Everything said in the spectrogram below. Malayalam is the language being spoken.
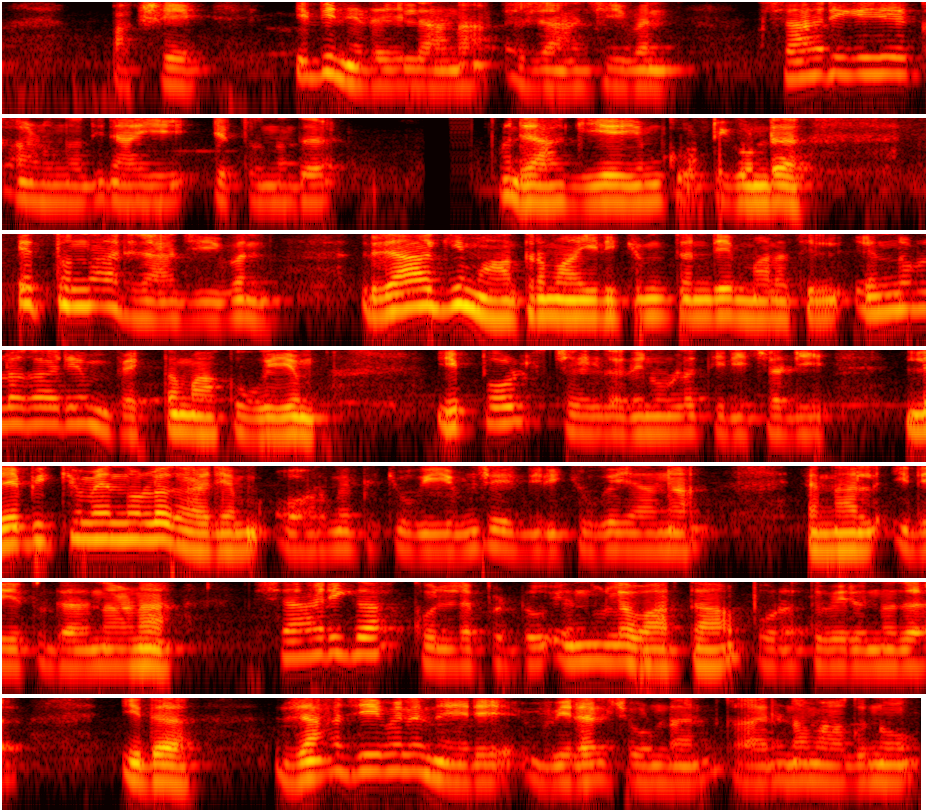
പക്ഷേ ഇതിനിടയിലാണ് രാജീവൻ ശാരികയെ കാണുന്നതിനായി എത്തുന്നത് രാഗിയെയും കൂട്ടിക്കൊണ്ട് എത്തുന്ന രാജീവൻ. രാഗി മാത്രമായിരിക്കും തന്റെ മനസ്സിൽ എന്നുള്ള കാര്യം വ്യക്തമാക്കുകയും ഇപ്പോൾ ചെയ്തതിനുള്ള തിരിച്ചടി ലഭിക്കുമെന്നുള്ള കാര്യം ഓർമ്മിപ്പിക്കുകയും ചെയ്തിരിക്കുകയാണ്. എന്നാൽ ഇതേ തുടർന്നാണ് ശാരിക കൊല്ലപ്പെട്ടു എന്നുള്ള വാർത്ത പുറത്തു വരുന്നത്. ഇത് രാജീവന് നേരെ വിരൽ ചൂണ്ടാൻ കാരണമാകുന്നു.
